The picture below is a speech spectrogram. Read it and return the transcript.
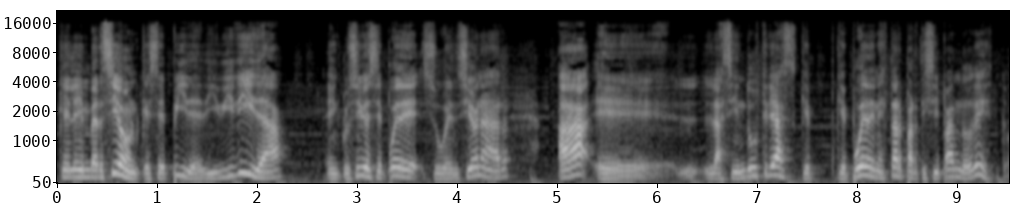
que la inversión que se pide dividida, e inclusive se puede subvencionar a eh, las industrias que, que pueden estar participando de esto.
